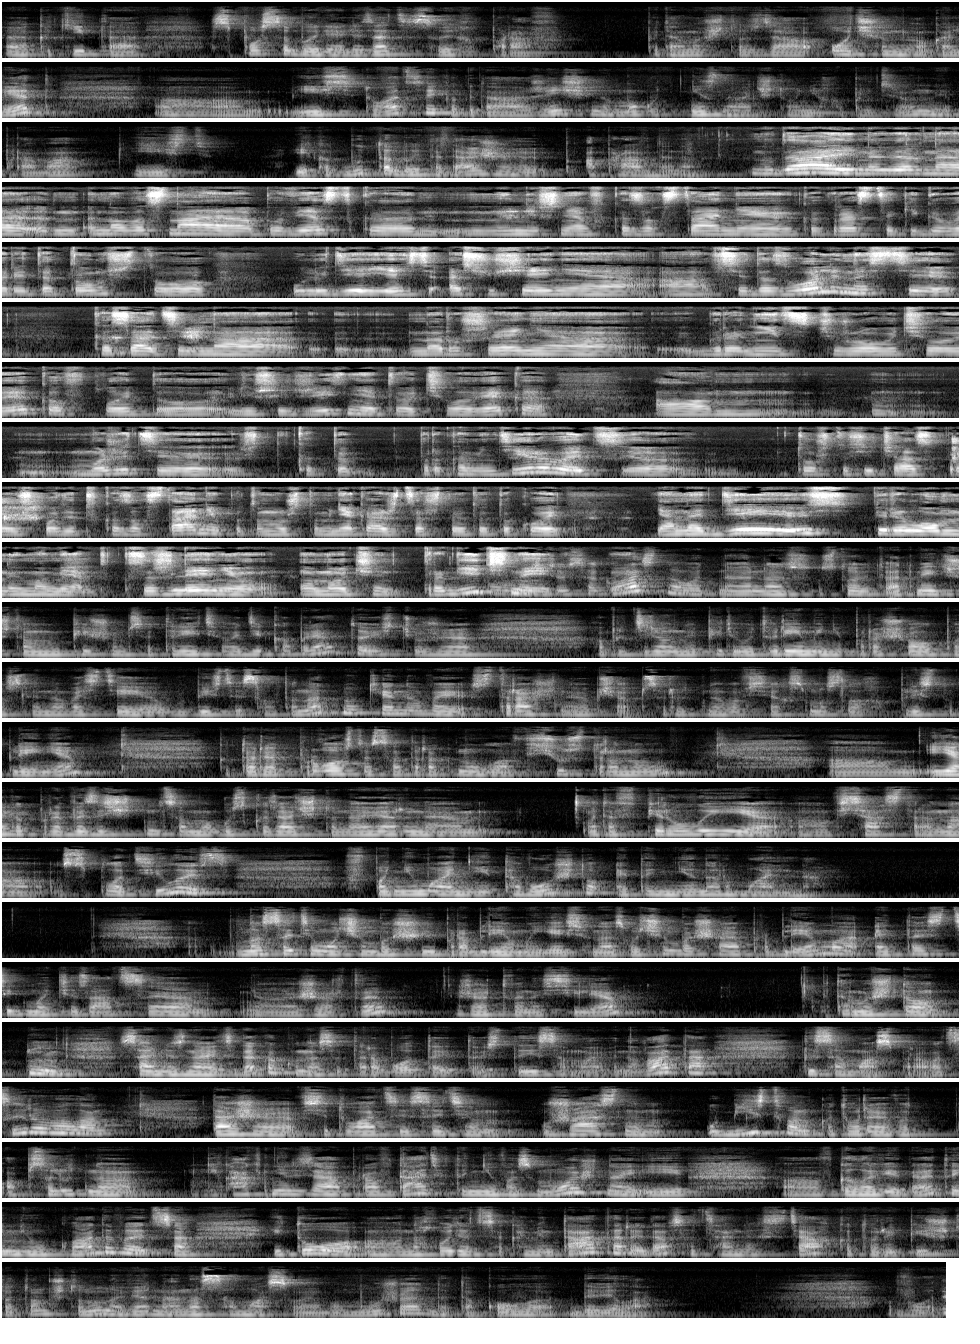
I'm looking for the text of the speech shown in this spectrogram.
э, какие-то способы реализации своих прав. Потому что за очень много лет есть ситуации, когда женщины могут не знать, что у них определенные права есть и как будто бы это даже оправдано. Ну да, и, наверное, новостная повестка нынешняя в Казахстане как раз-таки говорит о том, что у людей есть ощущение вседозволенности касательно э, нарушения границ чужого человека, вплоть до лишить жизни этого человека. Можете как-то прокомментировать э, то, что сейчас происходит в Казахстане, потому что мне кажется, что это такой, я надеюсь, переломный момент. К сожалению, он очень трагичный. Полностью согласна. Вот, наверное, стоит отметить, что мы пишемся 3 декабря, то есть уже определенный период времени прошел после новостей об убийстве Салтанат Нукеновой. Страшное вообще абсолютно во всех смыслах преступление, которое просто содрогнуло всю страну. И я как правозащитница могу сказать, что, наверное, это впервые э, вся страна сплотилась в понимании того, что это ненормально. У нас с этим очень большие проблемы есть. У нас очень большая проблема — это стигматизация э, жертвы, жертвы насилия. Потому что сами знаете, да, как у нас это работает. То есть ты сама виновата, ты сама спровоцировала. Даже в ситуации с этим ужасным убийством, которое вот абсолютно никак нельзя оправдать, это невозможно, и э, в голове да, это не укладывается. И то э, находятся комментаторы да, в социальных сетях, которые пишут о том, что, ну, наверное, она сама своего мужа до такого довела. Вот.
